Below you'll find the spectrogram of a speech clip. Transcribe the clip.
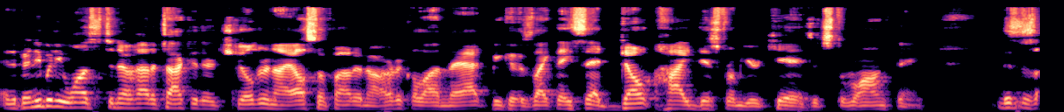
And if anybody wants to know how to talk to their children, I also found an article on that because, like they said, don't hide this from your kids. It's the wrong thing. This is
